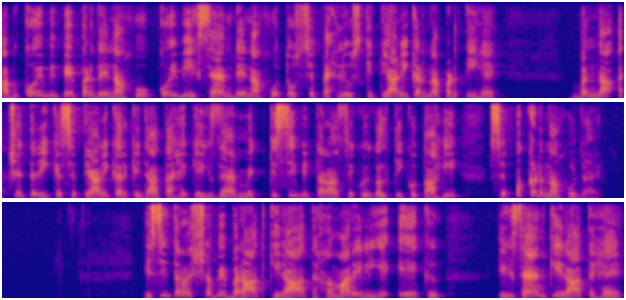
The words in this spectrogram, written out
अब कोई भी पेपर देना हो, कोई भी एग्ज़ाम देना हो तो उससे पहले उसकी तैयारी करना पड़ती है। बंदा अच्छे तरीके से तैयारी करके जाता है कि एग्ज़ाम में किसी भी तरह से कोई गलती कोताही से पकड़ ना हो जाए। इसी तरह शब बारात की रात हमारे लिए एक एग्ज़ाम की रात है।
